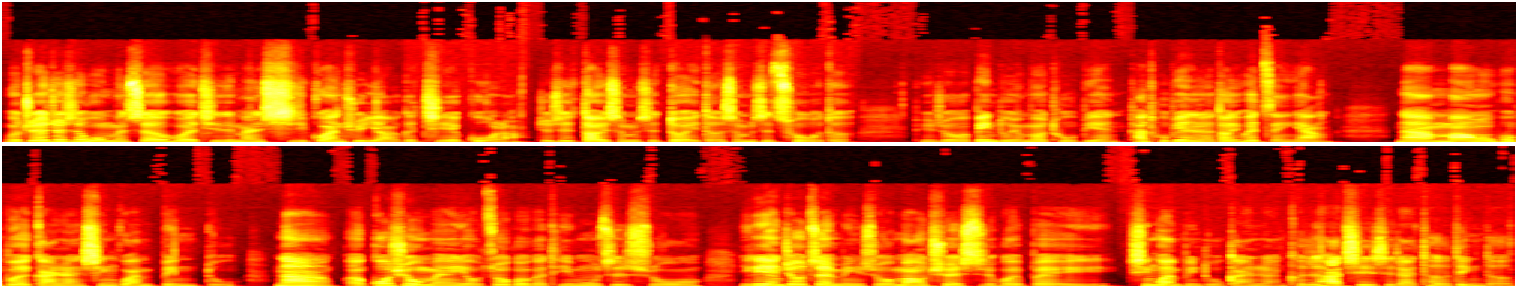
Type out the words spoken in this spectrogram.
我觉得，就是我们社会其实蛮习惯去要一个结果啦，就是到底什么是对的，什么是错的。比如说病毒有没有突变，它突变了到底会怎样？那猫会不会感染新冠病毒？那呃，过去我们有做过一个题目，是说一个研究证明说猫确实会被新冠病毒感染，可是它其实是在特定的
